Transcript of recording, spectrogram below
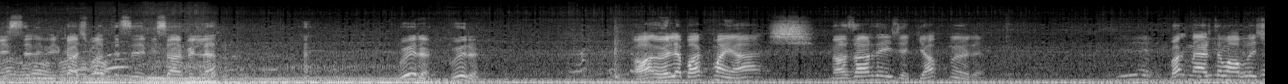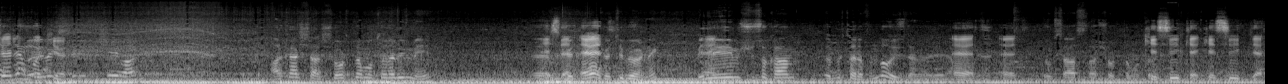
Listenin birkaç maddesi misafirler. buyurun, buyurun. Aa öyle bakma ya. Şş, nazar değecek. Yapma öyle. Bak Mertem abla hiç öyle mi bakıyor? Bir şey var. Arkadaşlar şortla motora binmeyin. Ee, İşte, kötü, evet. kötü bir örnek. Benim Evet. evim şu sokağın öbür tarafında o yüzden öyle. Yani. Evet, evet. Yoksa asla şortla motora Kesinlikle, kesinlikle.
